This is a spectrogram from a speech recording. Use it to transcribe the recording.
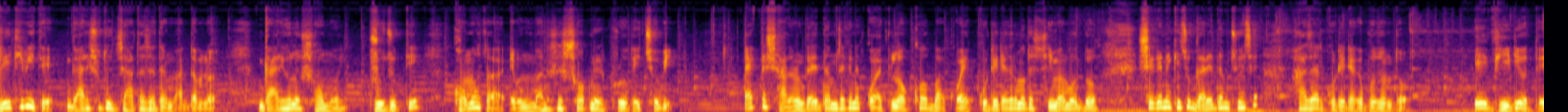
পৃথিবীতে গাড়ি শুধু যাতায়াতের মাধ্যম নয়, গাড়ি হলো সময়, প্রযুক্তি, ক্ষমতা এবং মানুষের স্বপ্নের প্রতিচ্ছবি। একটা সাধারণ গাড়ির দাম যেখানে কয়েক লক্ষ বা কয়েক কোটি টাকার মতো সীমাবদ্ধ, সেখানে কিছু গাড়ির দাম ছুঁয়েছে হাজার কোটি টাকা পর্যন্ত। এই ভিডিওতে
